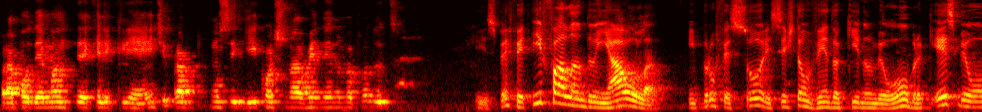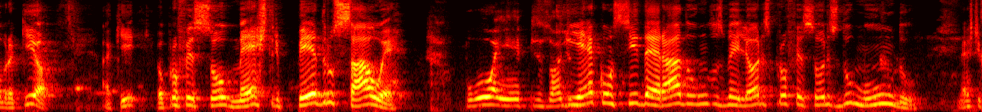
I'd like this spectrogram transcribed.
para poder manter aquele cliente para conseguir continuar vendendo o meu produto. Isso, perfeito. E falando em aula, em professores, vocês estão vendo aqui no meu ombro, esse meu ombro aqui, ó, aqui é o professor mestre Pedro Sauer. Pô, episódio. Que é considerado um dos melhores professores do mundo. Mestre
